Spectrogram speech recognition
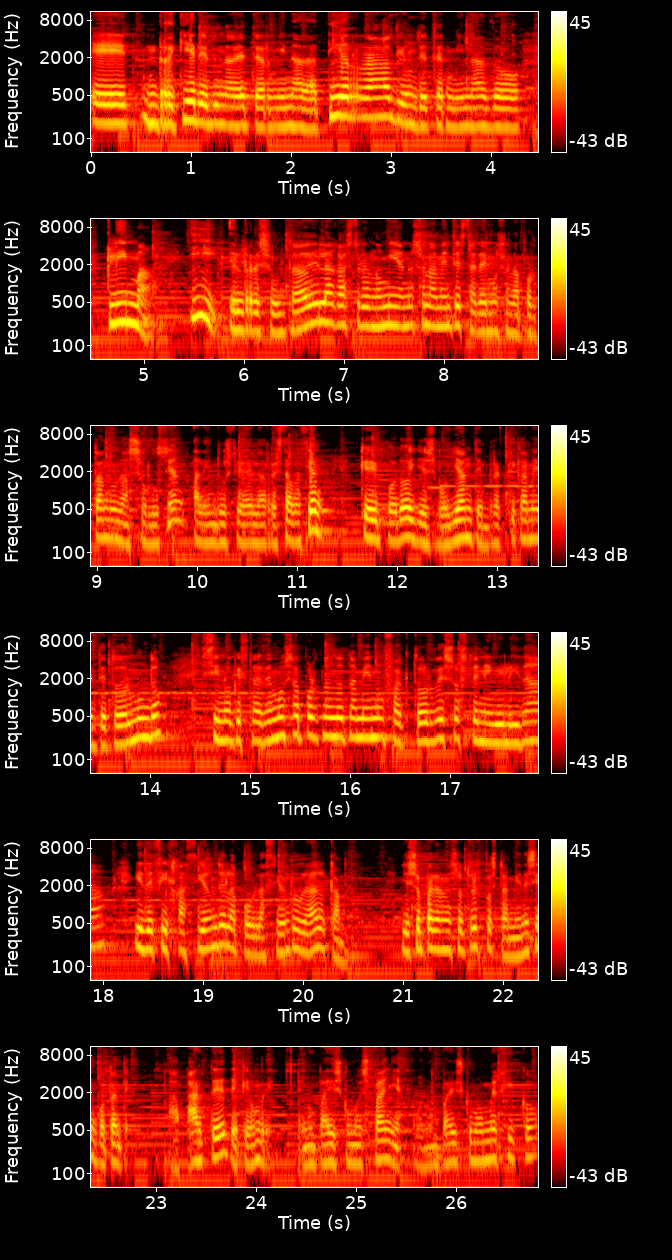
eh, requiere de una determinada tierra, de un determinado clima y el resultado de la gastronomía no solamente estaremos aportando una solución a la industria de la restauración, que hoy por hoy es bollante en prácticamente todo el mundo, sino que estaremos aportando también un factor de sostenibilidad y de fijación de la población rural al campo. Y eso para nosotros pues también es importante. Aparte de que, hombre, en un país como España o en un país como México,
